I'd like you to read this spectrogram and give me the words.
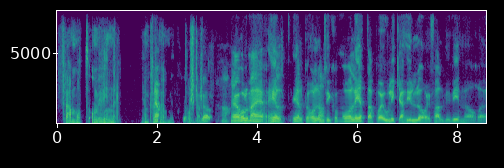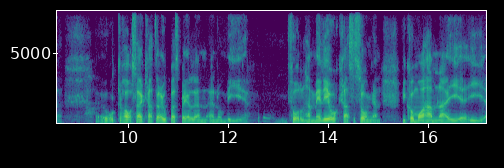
framåt om vi vinner jämfört ja. med om vi torskar. Ja, jag håller med helt, helt och hållet. Ja. Vi kommer att leta på olika hyllor ifall vi vinner eh, och har säkrat Europaspel än, än om vi får den här mediokra säsongen. Vi kommer att hamna i, i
